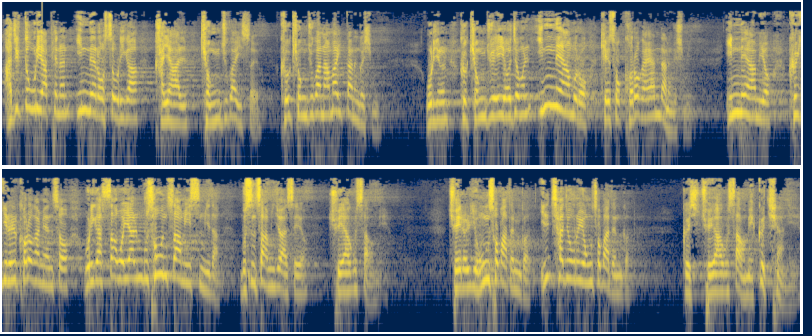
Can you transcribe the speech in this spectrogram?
아직도 우리 앞에는 인내로서 우리가 가야 할 경주가 있어요. 그 경주가 남아있다는 것입니다. 우리는 그 경주의 여정을 인내함으로 계속 걸어가야 한다는 것입니다. 인내하며 그 길을 걸어가면서 우리가 싸워야 할 무서운 싸움이 있습니다. 무슨 싸움인 줄 아세요? 죄하고 싸움이에요. 죄를 용서받은 것, 1차적으로 용서받은 것. 그것이 죄하고 싸움의 끝이 아니에요.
